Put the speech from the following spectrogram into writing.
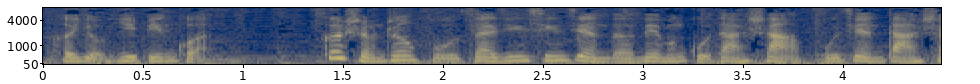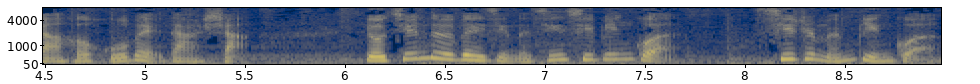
和友谊宾馆，各省政府在京新建的内蒙古大厦、福建大厦和湖北大厦，有军队背景的京西宾馆、西直门宾馆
